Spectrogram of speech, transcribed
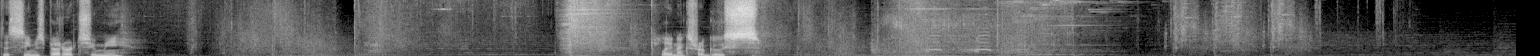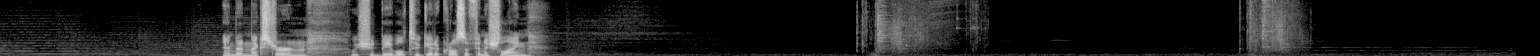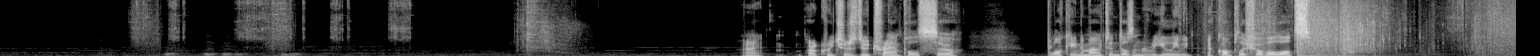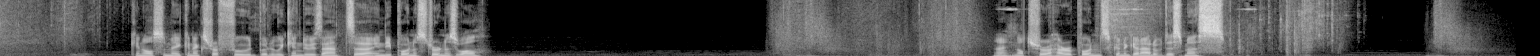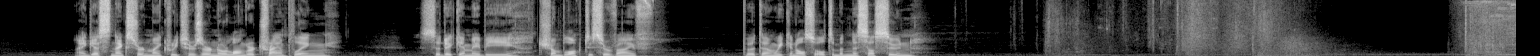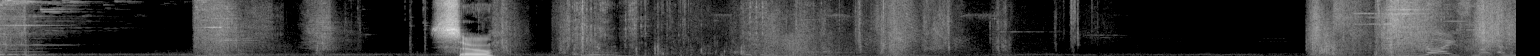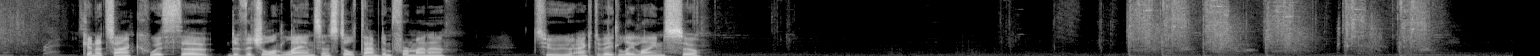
This seems better to me. Play an extra goose. And then next turn we should be able to get across the finish line. Our creatures do trample, so blocking the mountain doesn't really accomplish a whole lot. Can also make an extra food, but we can do that uh, in the opponent's turn as well. Alright, not sure how our opponent's gonna get out of this mess. I guess next turn my creatures are no longer trampling, so they can maybe chum block to survive. But then we can also ultimate Nissa soon. So... Can attack with uh, the Vigilant Lands and still tap them for mana to activate ley lines, so...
